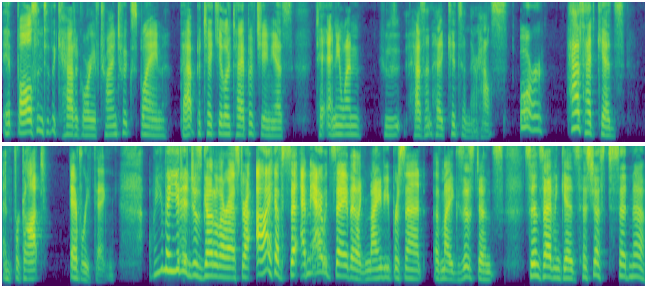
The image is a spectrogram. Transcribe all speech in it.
it falls into the category of trying to explain that particular type of genius to anyone who hasn't had kids in their house or has had kids and forgot everything. Well, you mean you didn't just go to the restaurant? I have said, I mean, I would say that like 90% of my existence since having kids has just said no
